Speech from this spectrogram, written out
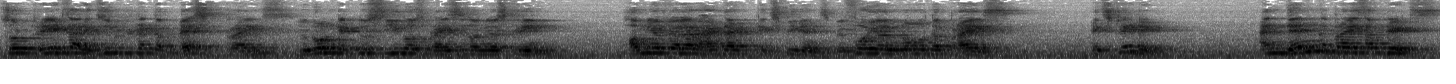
So trades are executed at the best price. You don't get to see those prices on your screen. How many of you all have had that experience? Before you all know the price, it's traded. And then the price updates.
